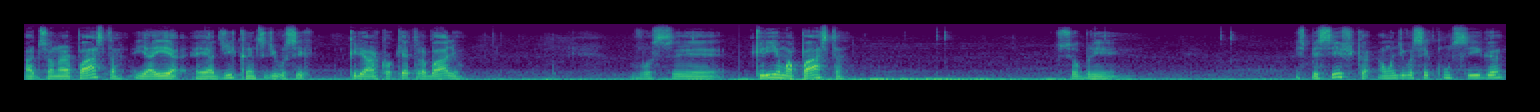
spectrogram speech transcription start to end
adicionar pasta, e aí é a dica antes de você criar qualquer trabalho, você cria uma pasta sobre específica onde você consiga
